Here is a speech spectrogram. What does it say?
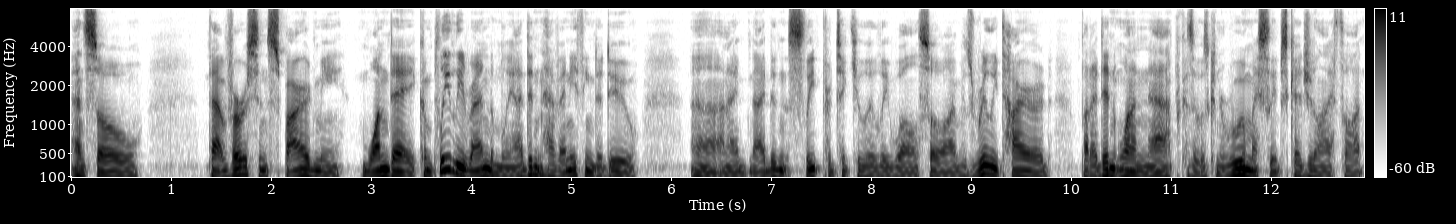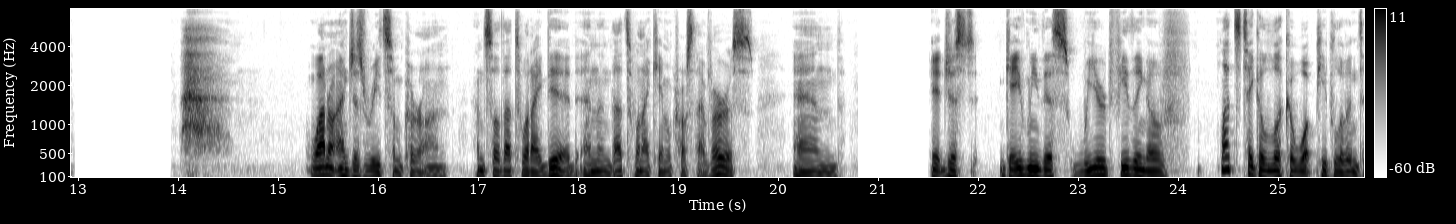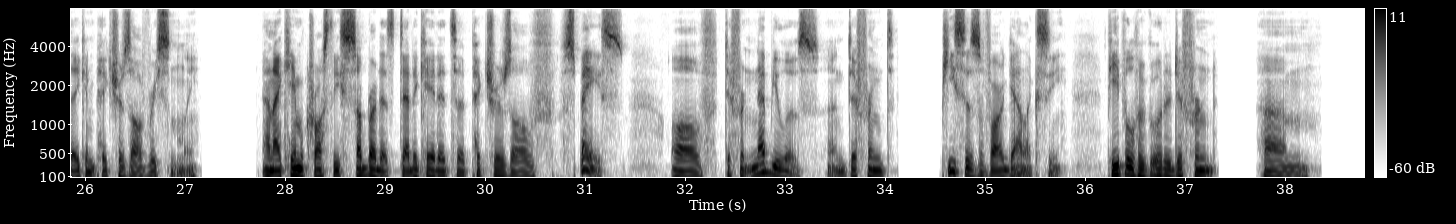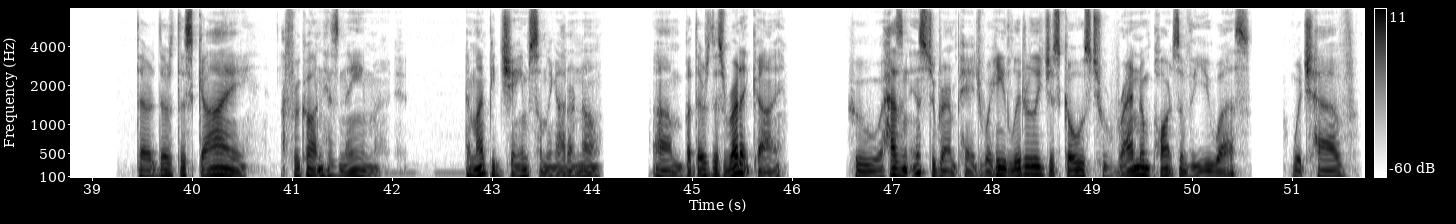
and so that verse inspired me one day completely randomly. I didn't have anything to do, uh, and I, I didn't sleep particularly well, so I was really tired, but I didn't want to nap because it was going to ruin my sleep schedule. And I thought, why don't I just read some Quran? And so that's what I did, and then that's when I came across that verse, and it just gave me this weird feeling of let's take a look at what people have been taking pictures of recently. And I came across these subreddits dedicated to pictures of space, of different nebulas and different pieces of our galaxy. People who go to different. Um, there, there's this guy. I've forgotten his name. It might be James something. I don't know. Um, but there's this Reddit guy who has an Instagram page where he literally just goes to random parts of the U.S. which have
